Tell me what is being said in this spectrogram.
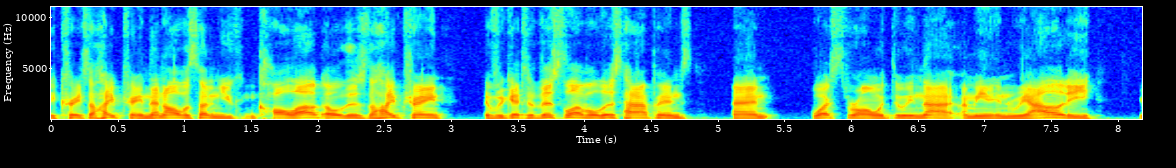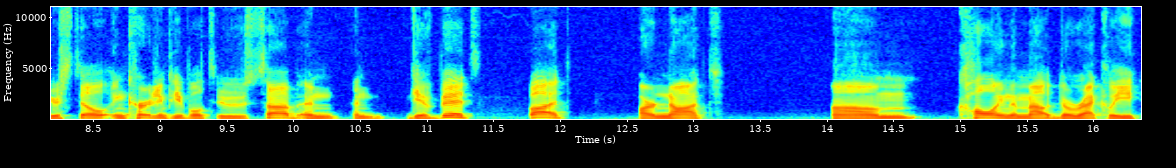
it creates a hype train. Then all of a sudden you can call out oh there's the hype train. If we get to this level this happens. And what's wrong with doing that? I mean in reality you're still encouraging people to sub and and give bits but are not um calling them out directly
